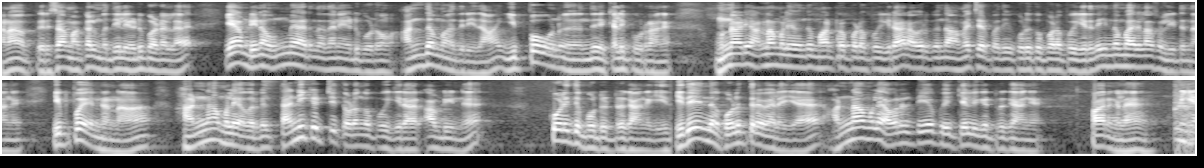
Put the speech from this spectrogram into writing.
ஆனால் பெருசாக மக்கள் மத்தியில் எடுபடலை. ஏன் அப்படின்னா உண்மையாக இருந்தால் தானே எடுபடும். அந்த மாதிரி தான் இப்போ ஒன்று வந்து கிளப்பி விட்றாங்க. முன்னாடி அண்ணாமலை வந்து மாற்றப்பட போகிறார் அவருக்கு வந்து அமைச்சர் பதவி கொடுக்கப்பட போகிறது இந்த மாதிரிலாம் சொல்லிட்டு இருந்தாங்க. இப்போ என்னென்னா அண்ணாமலை அவர்கள் தனி கட்சி தொடங்க போகிறார் அப்படின்னு கொளுத்து போட்டுட்ருக்காங்க இதே இந்த கொளுத்துற வேலையை அண்ணாமலை அவர்கள்ட்டையே போய் கேள்வி கேட்டிருக்காங்க. பாருங்களேன். நீங்க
